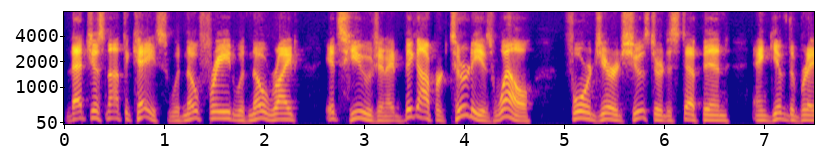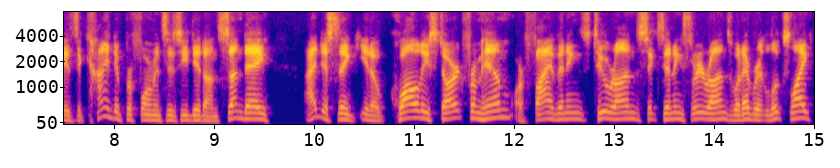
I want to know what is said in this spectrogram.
That's just not the case. With no Fried, with no Wright, it's huge and a big opportunity as well for Jared Shuster to step in and give the Braves the kind of performances he did on Sunday. I just think, you know, quality start from him or five innings, two runs, six innings, three runs, whatever it looks like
